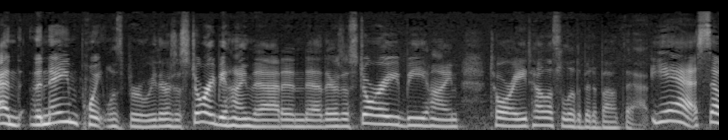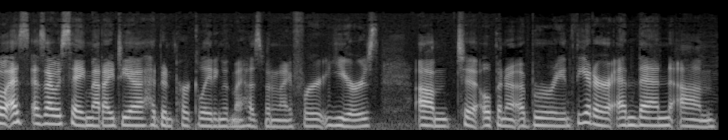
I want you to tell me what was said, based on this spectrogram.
And the name Pointless Brewery, there's a story behind that, and uh, there's a story behind Tori. Tell us a little bit about that. Yeah, so as, as I was saying, that idea had been percolating with my husband and I for years um, to open a, a, brewery and theater. And then um,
